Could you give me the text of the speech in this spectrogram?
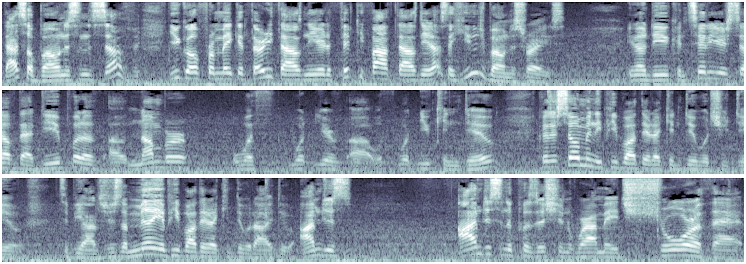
that's a bonus in itself. You go from making thirty thousand a year to fifty-five thousand a year. That's a huge bonus raise. You know, do you consider yourself that? Do you put a, a number with what you're uh, with what you can do? Because there's so many people out there that can do what you do. To be honest, there's a million people out there that can do what I do. I'm just, I'm just in a position where I made sure that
